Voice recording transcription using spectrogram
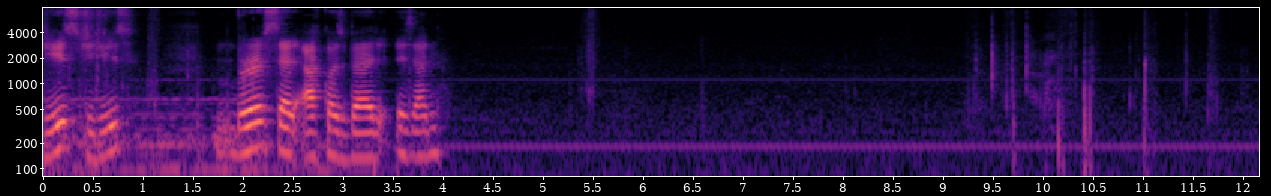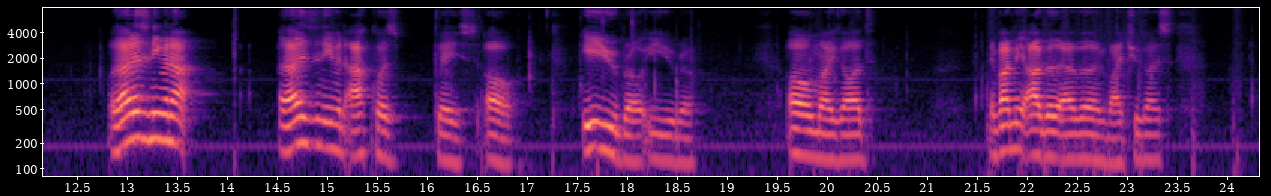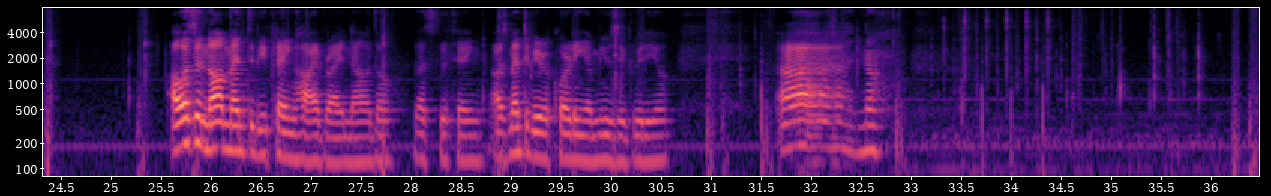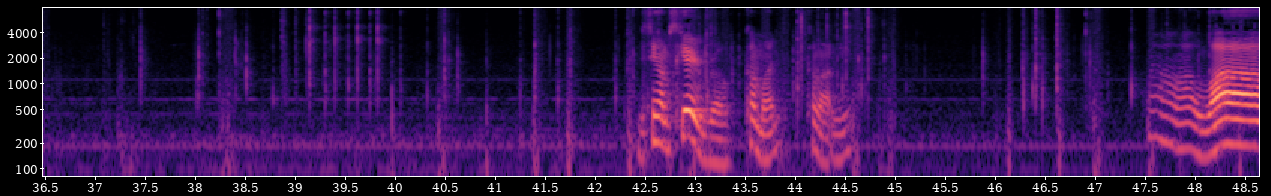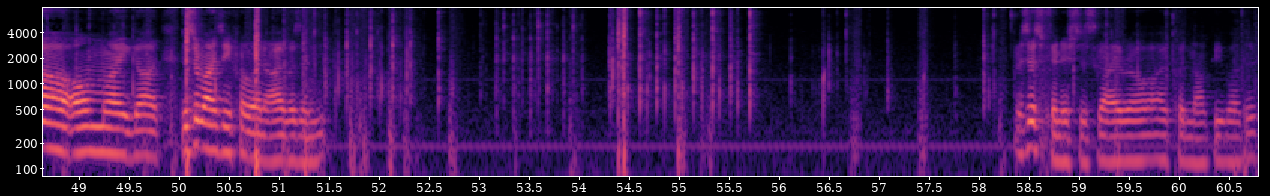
GG's, GG's. Burr said Aqua's bed is in. Well, that isn't even a. That isn't even Aqua's base. Oh, EU, bro. EU, bro. Oh my god. Invite me. I will. I will invite you guys. I wasn't not meant to be playing Hive right now, though. That's the thing. I was meant to be recording a music video. Ah, no. You think I'm scared, bro? Come on. Come at me. Oh, wow. Oh my god. This reminds me from when I was in Let's just finish this guy, bro. I could not be bothered.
